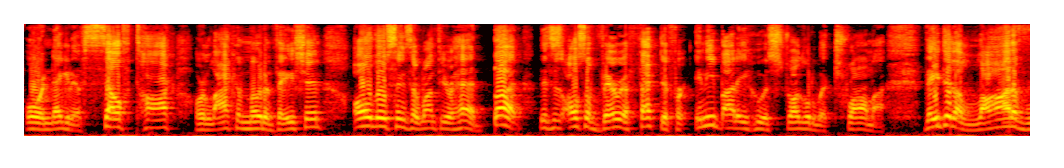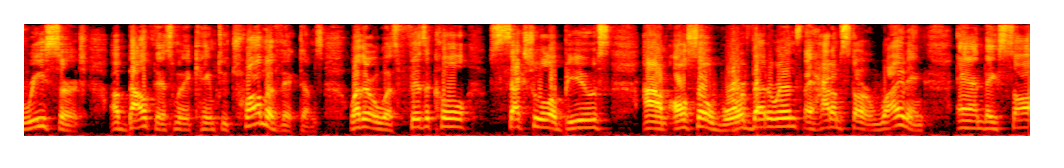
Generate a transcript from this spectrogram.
or negative self-talk or lack of motivation, all those things that run through your head. But this is also very effective for anybody who has struggled with trauma. They did a lot of research about this when it came to trauma victims, whether it was physical, sexual abuse, um, also war veterans, they had them start writing and they saw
